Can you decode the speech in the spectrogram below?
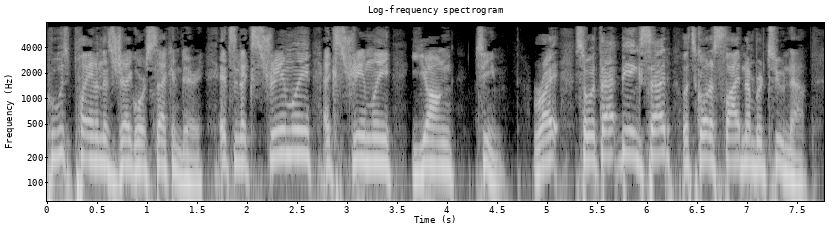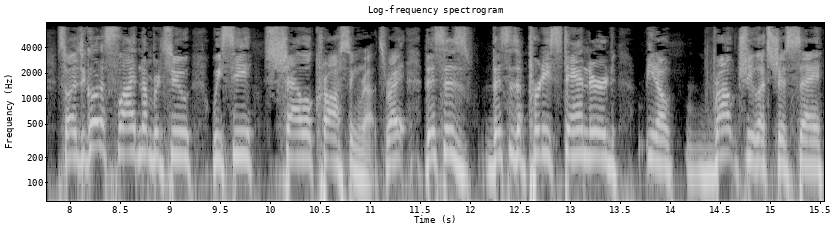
who's playing in this Jaguar secondary. It's an extremely, extremely young team right? So with that being said, let's go to slide number two now. So as you go to slide number two, we see shallow crossing routes, right? This is this is a pretty standard, you know, route tree, let's just say,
